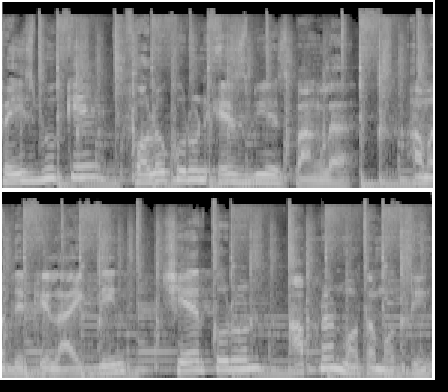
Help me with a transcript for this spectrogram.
ফেসবুকে ফলো করুন এসবিএস বাংলা। আমাদেরকে লাইক দিন শেয়ার করুন আপনার মতামত দিন।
